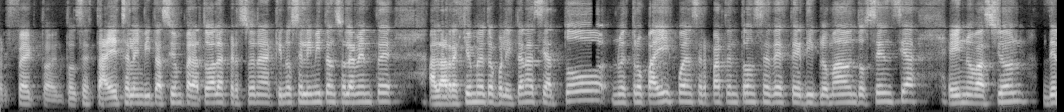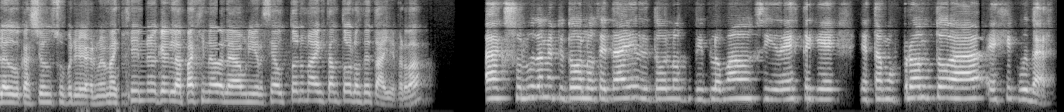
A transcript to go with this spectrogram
Perfecto, entonces está hecha la invitación para todas las personas que no se limitan solamente a la región metropolitana, hacia todo nuestro país pueden ser parte entonces de este diplomado en docencia e innovación de la educación superior. Me imagino que en la página de la Universidad Autónoma ahí están todos los detalles, ¿verdad? Absolutamente todos los detalles de todos los diplomados y de este que estamos pronto a ejecutar.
